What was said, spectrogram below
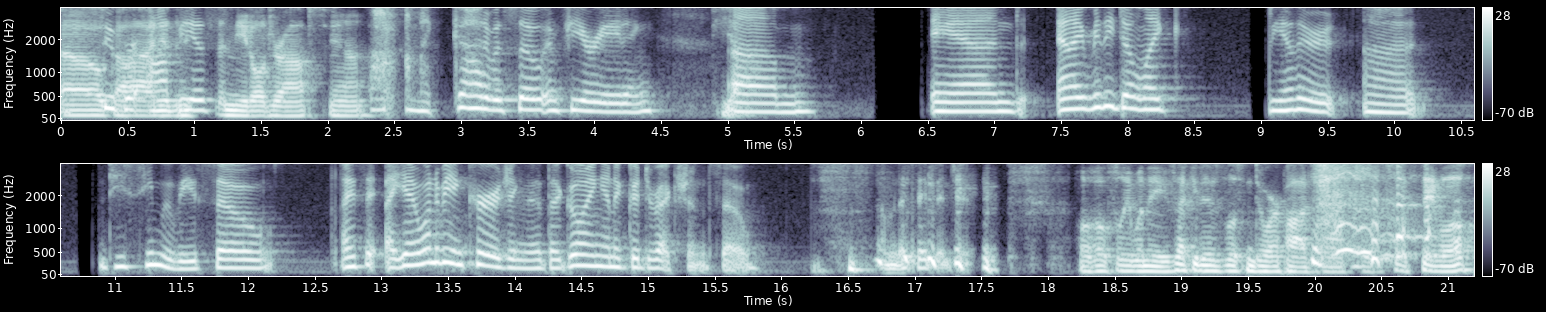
Oh super god, and the- obvious. The, needle drops. Yeah. Oh my god, it was so infuriating. Yeah. Um, and and I really don't like the other uh, DC movies. So I think I, I want to be encouraging that they're going in a good direction. So I'm gonna say binge it. well, hopefully, when the executives listen to our podcast, they will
